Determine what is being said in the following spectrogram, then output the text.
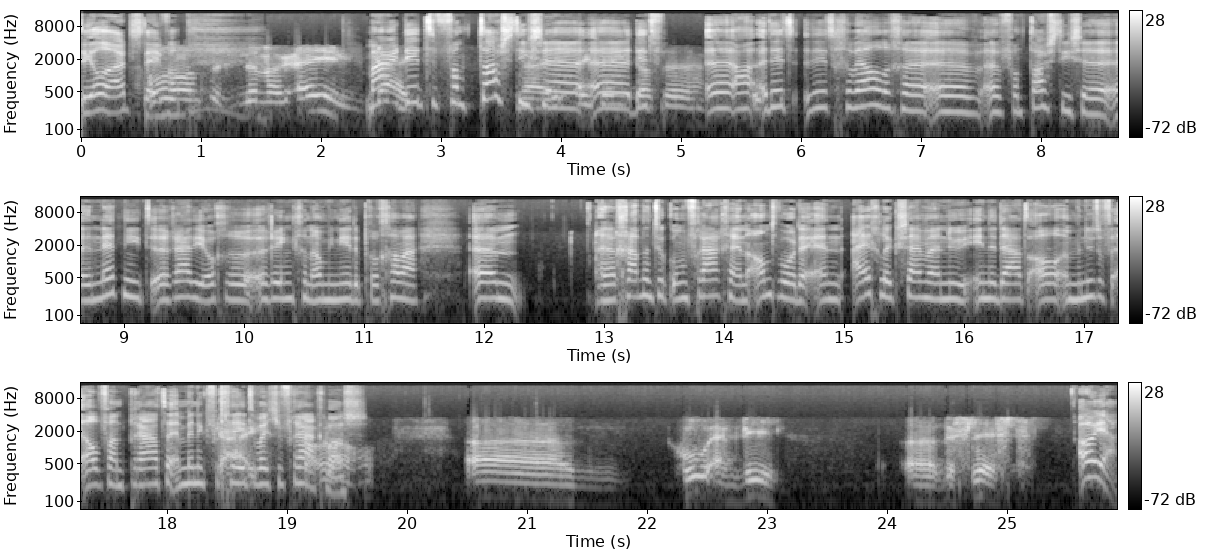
heel hard, Stefan. Nummer 1. Maar dit fantastische, eh, dit, eh, ah, dit, dit geweldige, eh, fantastische, net niet Radio Ring genomineerde programma... Ehm, gaat natuurlijk om vragen en antwoorden. En eigenlijk zijn we nu inderdaad al een minuut of elf aan het praten... en ben ik vergeten wat je vraag was. Uh, hoe en wie beslist Oh ja,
